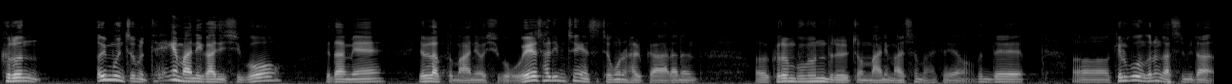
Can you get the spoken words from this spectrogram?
그런 의문점을 되게 많이 가지시고 그다음에 연락도 많이 오시고 왜 산림청에서 정원을 할까라는 어, 그런 부분들을 좀 많이 말씀을 하세요. 근데 어, 결국은 그런 것 같습니다.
